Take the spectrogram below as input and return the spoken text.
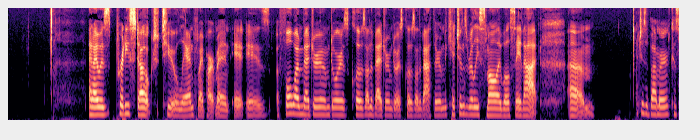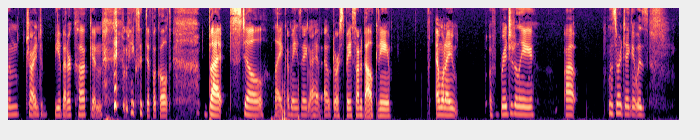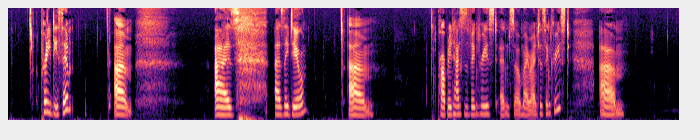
and I was pretty stoked to land my apartment. It is a full one bedroom, doors close on the bedroom, doors close on the bathroom. The kitchen's really small, I will say that, um, which is a bummer because I'm trying to be a better cook and it makes it difficult, but still like amazing. I have outdoor space on a balcony, and when I originally uh, was renting, it was pretty decent. Um, as as they do. Um, property taxes have increased, and so my rent has increased. Um,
